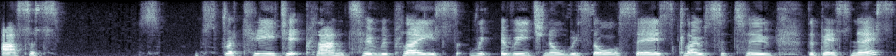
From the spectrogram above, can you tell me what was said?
as a strategic plan to replace re regional resources closer to the business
